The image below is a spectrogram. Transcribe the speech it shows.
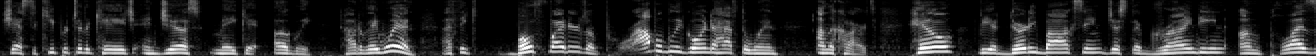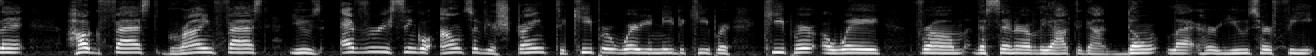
she has to keep her to the cage and just make it ugly. How do they win? I think both fighters are probably going to have to win on the cards. Hill via dirty boxing, just a grinding, unpleasant, hug fast, grind fast, use every single ounce of your strength to keep her where you need to keep her. Keep her away from the center of the octagon. Don't let her use her feet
